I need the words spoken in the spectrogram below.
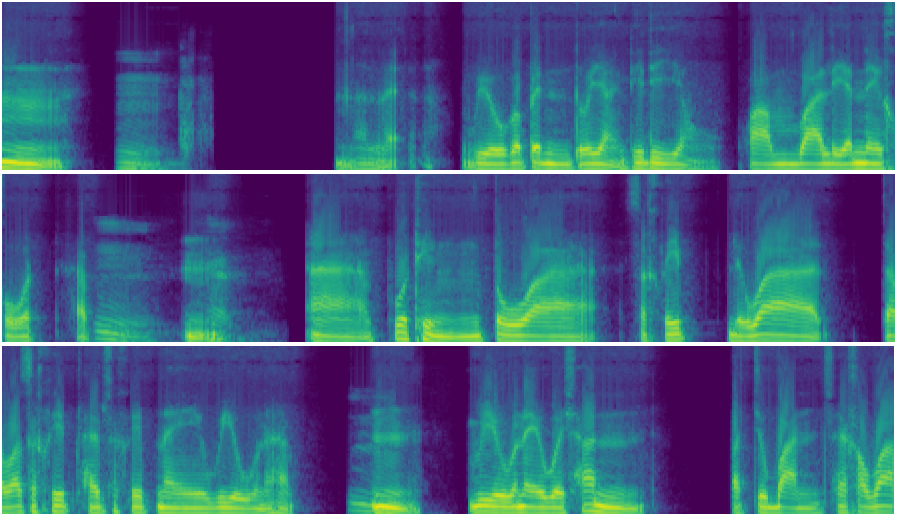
อืม อืม นั่นแหละ วิวก็เป็นตัวอย่างที่ดีของความ variant ในโค้ดครับ อืมอืมครับ อ่า พูดถึงตัวสคริปต์หรือว่า JavaScript TypeScript ใน Vue นะครับ อืมอืม Vue ในเวอร์ชั่น ปัจจุบัน ใช้คำว่า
